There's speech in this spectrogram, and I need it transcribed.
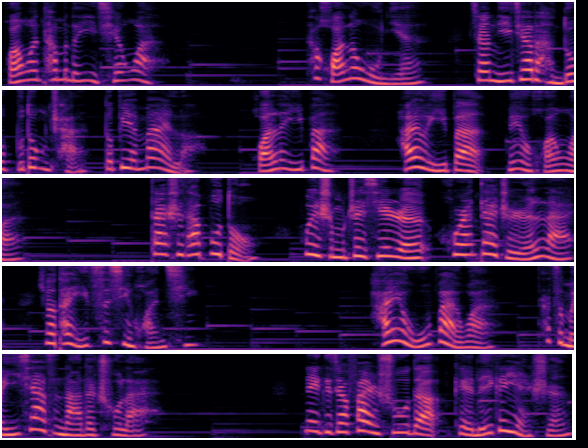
还完他们的一千万。他还了五年，将倪家的很多不动产都变卖了，还了一半，还有一半没有还完。但是他不懂为什么这些人忽然带着人来要他一次性还清。还有五百万，他怎么一下子拿得出来？那个叫范叔的给了一个眼神，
